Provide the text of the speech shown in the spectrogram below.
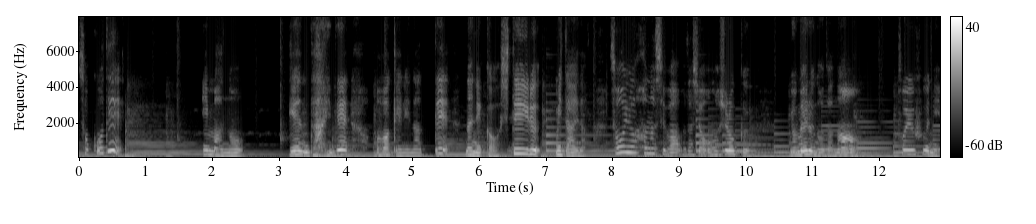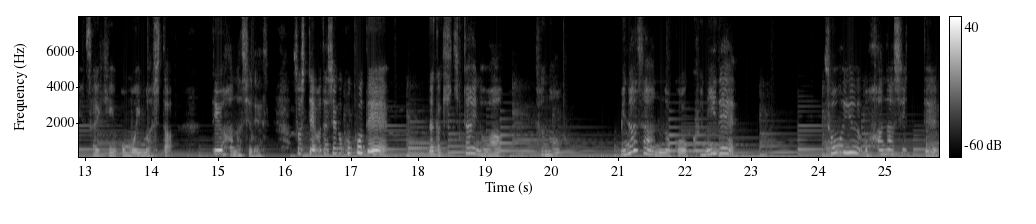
そこで今の現代でお化けになって何かをしているみたいなそういう話は私は面白く読めるのだなというふうに最近思いました。っていう話です。そして私がここでなんか聞きたいのはその皆さんのこう国でそういうお話って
